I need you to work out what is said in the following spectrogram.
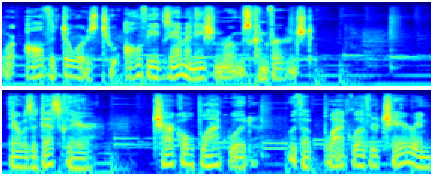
where all the doors to all the examination rooms converged. There was a desk there, charcoal black wood, with a black leather chair and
